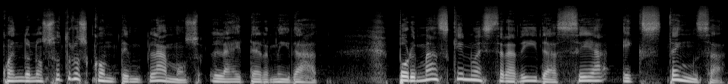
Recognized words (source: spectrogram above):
cuando nosotros contemplamos la eternidad, por más que nuestra vida sea extensa,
